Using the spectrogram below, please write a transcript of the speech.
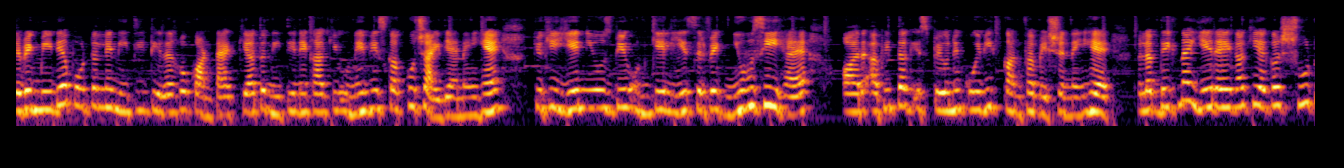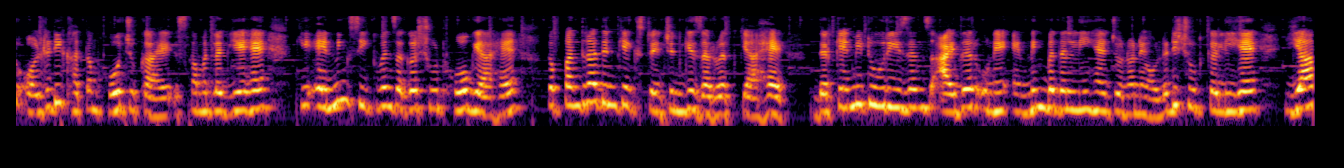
जब एक मीडिया पोर्टल ने नीति टेलर को कांटेक्ट किया तो नीति ने कहा कि उन्हें भी इसका कुछ आइडिया नहीं है, क्योंकि ये न्यूज़ भी उनके लिए सिर्फ़ एक न्यूज़ ही है और अभी तक इस पे उन्हें कोई भी कंफर्मेशन नहीं है। मतलब देखना ये रहेगा कि अगर शूट ऑलरेडी ख़त्म हो चुका है, इसका मतलब ये है कि एंडिंग सीक्वेंस अगर शूट हो गया है तो पंद्रह दिन के एक्सटेंशन की ज़रूरत क्या है? There can be two reasons either उन्हें एंडिंग बदलनी है, जो उन्होंने ऑलरेडी शूट कर ली है, या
